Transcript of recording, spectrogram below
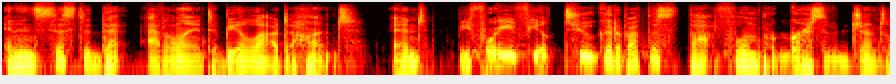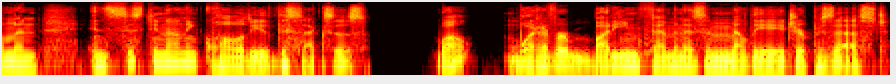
and insisted that Atalanta be allowed to hunt. And before you feel too good about this thoughtful and progressive gentleman insisting on equality of the sexes, well, whatever budding feminism Meleager possessed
